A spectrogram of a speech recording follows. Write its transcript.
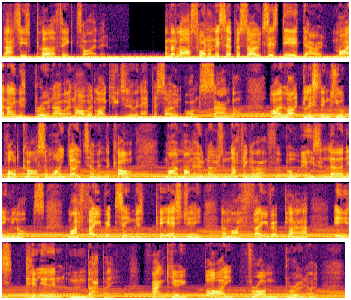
That is perfect timing. And the last one on this episode says Dear Darren, my name is Bruno and I would like you to do an episode on Samba. I like listening to your podcast on my Yoto in the car. My mum, who knows nothing about football, is learning lots. My favourite team is PSG and my favourite player is Kylian Mbappe. Thank you. Bye from Bruno.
